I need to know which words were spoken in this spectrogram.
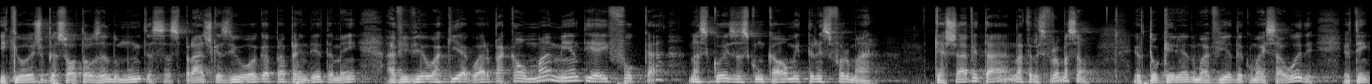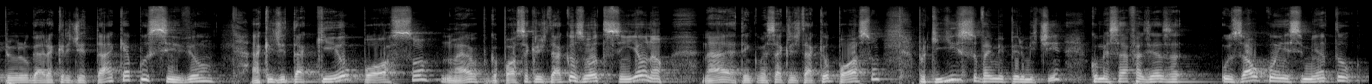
E que hoje o pessoal está usando muito essas práticas de yoga para aprender também a viver o aqui e agora, para acalmar a mente e aí focar nas coisas com calma e transformar. A chave está na transformação. Eu estou querendo uma vida com mais saúde, eu tenho que, em primeiro lugar, acreditar que é possível, acreditar que eu posso, não é? Porque eu posso acreditar que os outros sim e eu não. Né? Eu tenho que começar a acreditar que eu posso, porque isso vai me permitir começar a fazer as, usar o conhecimento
